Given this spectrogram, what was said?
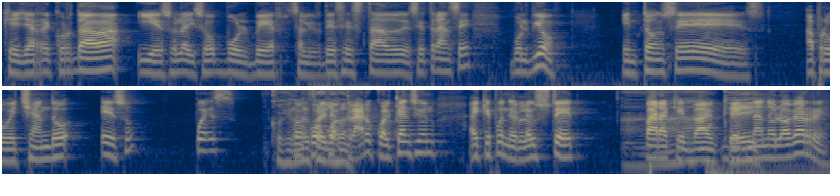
que ella recordaba y eso la hizo volver, salir de ese estado, de ese trance, volvió. Entonces, aprovechando eso, pues, Cogieron al claro, ¿cuál canción hay que ponerle a usted para que Ah. Vecna no lo agarre?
